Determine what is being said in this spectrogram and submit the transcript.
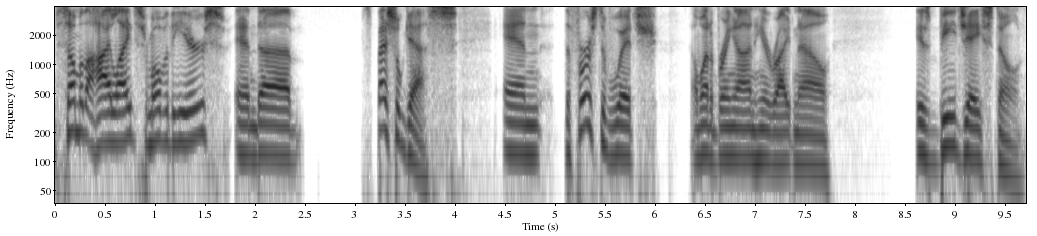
some of the highlights from over the years and uh, special guests. And the first of which I want to bring on here right now is BJ Stone.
